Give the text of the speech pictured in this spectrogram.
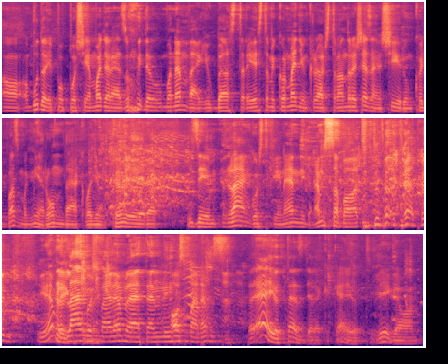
a, a budai popos ilyen magyarázó videóban nem vágjuk be azt a részt, amikor megyünk rá a strandra, és ezen sírunk, hogy az meg milyen rondák vagyunk kövére, izé, lángost kéne enni, de nem szabad. Tudod, tehát, hogy én emlékszem. Lángos már nem lehet enni. Azt már nem... Eljött ez, gyerekek, eljött. Vége van.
